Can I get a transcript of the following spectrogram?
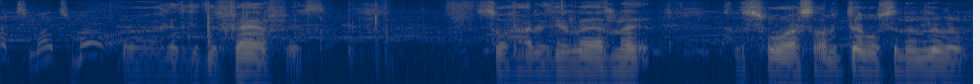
much, much more. Uh, I got to get this fan fixed. So hot in here last night, I swore I saw the devil sitting in the living room.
